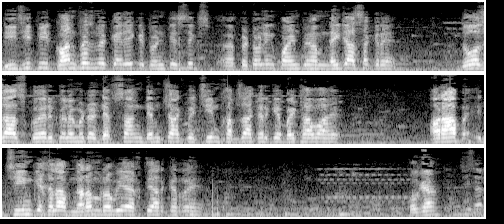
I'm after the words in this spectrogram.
डीजीपी कॉन्फ्रेंस में कह रही है कि 26 पेट्रोलिंग पॉइंट पे हम नहीं जा सक रहे हैं। 2000 स्क्वायर किलोमीटर डेपसांग डेमचाक पे चीन कब्जा करके बैठा हुआ है और आप चीन के खिलाफ नरम रवैया अख्तियार कर रहे हैं। हो गया? सर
